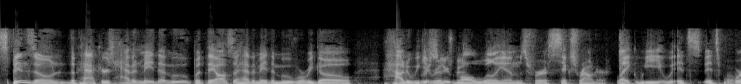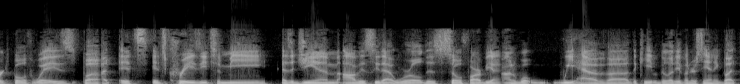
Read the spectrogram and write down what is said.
spin zone, the Packers haven't made that move, but they also haven't made the move where we go, how do we We're get rid stupid. of Jamaal Williams for a six rounder? Like we, it's it's worked both ways, but it's it's crazy to me as a GM. Obviously, that world is so far beyond what we have uh, the capability of understanding. But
